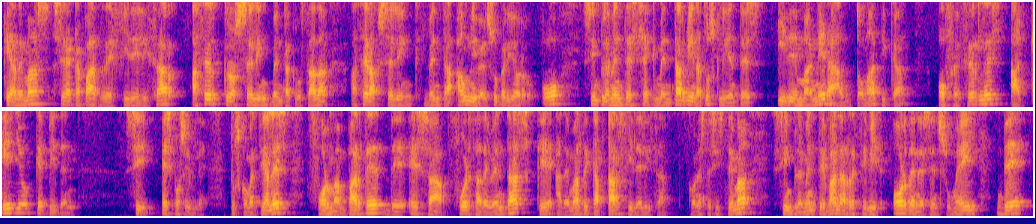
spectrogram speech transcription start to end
que además sea capaz de fidelizar, hacer cross-selling, venta cruzada, hacer upselling, venta a un nivel superior o simplemente segmentar bien a tus clientes y de manera automática ofrecerles aquello que piden. Sí, es posible. Tus comerciales forman parte de esa fuerza de ventas que, además de captar, fideliza. Con este sistema simplemente van a recibir órdenes en su mail de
